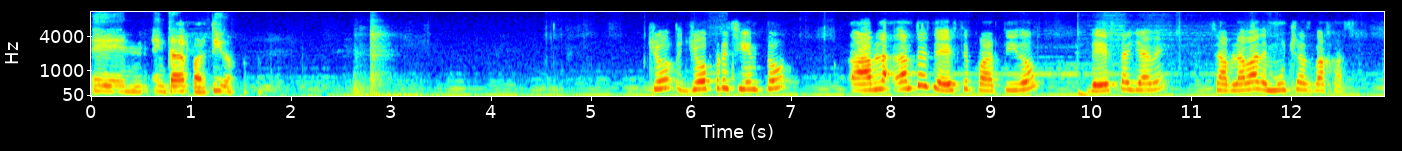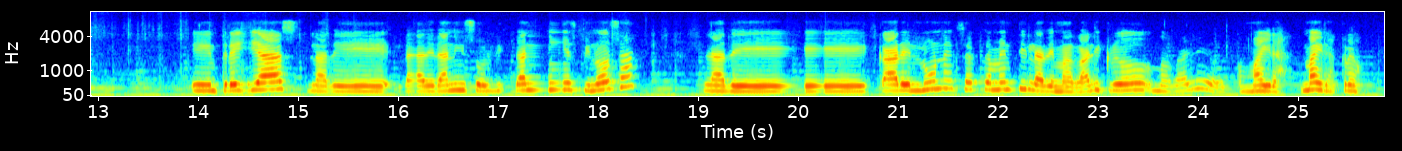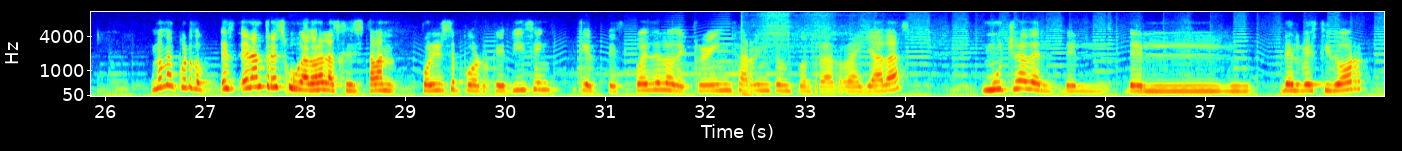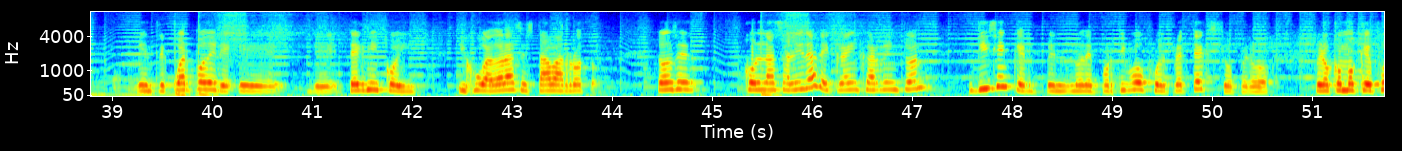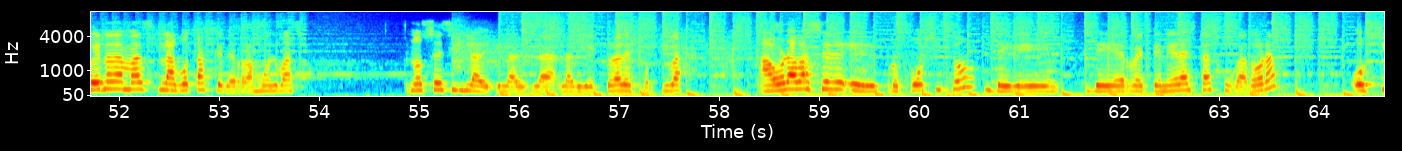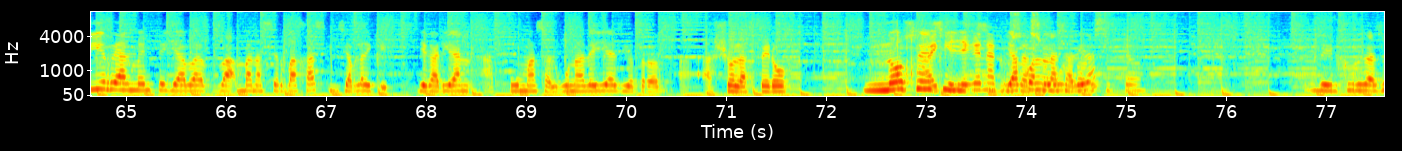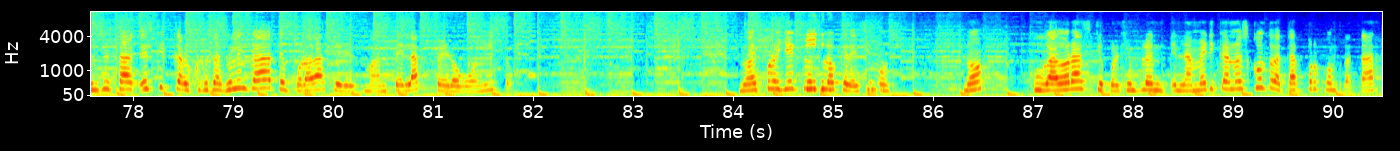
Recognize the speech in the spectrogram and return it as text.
en, en cada partido? Yo, yo presiento, habla, antes de este partido, de esta llave, se hablaba de muchas bajas entre ellas la de la de Dani, Dani Espinosa, la de Karen Luna exactamente y la de Magali, creo, Magali o Mayra, Mayra creo. No me acuerdo, eran tres jugadoras las que estaban por irse porque dicen que después de lo de Crane Harrington contra Rayadas, mucha del, del, del, vestidor entre cuerpo de, eh, técnico y jugadoras estaba roto. Entonces, con la salida de Crane Harrington, dicen que lo deportivo fue el pretexto, pero, pero como que fue nada más la gota que derramó el vaso. No sé si la, la, directora deportiva ahora va a ser el propósito de, de retener a estas jugadoras o si realmente ya van a ser bajas y se habla de que llegarían a Pumas alguna de ellas y otras a Cholas, pero no sé si lleguen a ya con la salida del Cruz Azul se está. Es que Cruz Azul en cada temporada se desmantela, pero bonito. No hay proyectos, es lo que decimos, ¿no? Jugadoras que, por ejemplo, en, en la América no es contratar por contratar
